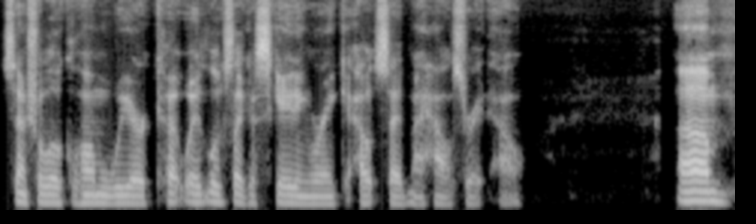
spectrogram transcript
central Oklahoma. We are cut. It looks like a skating rink outside my house right now. Um,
